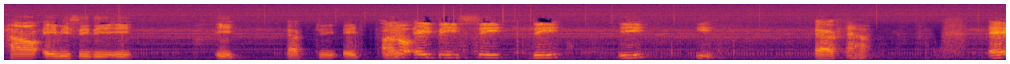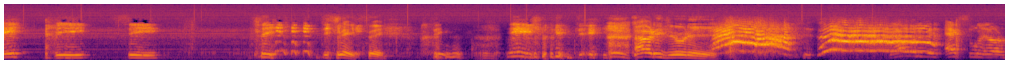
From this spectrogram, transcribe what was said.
How, A, B, C, D, E, E, F, G, H, No, I. no. A, B, C, D, E, E, F, F. A, B, C, C, D, C, C. D, D. Howdy, Doody. Ah! That would have been excellent on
